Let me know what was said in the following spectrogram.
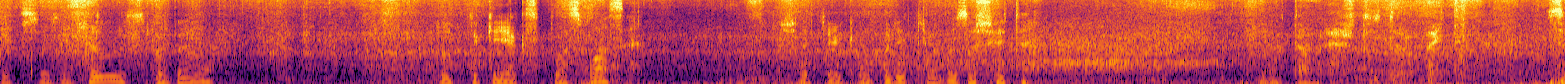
Тут все зашили, зробили. Тут таке як з пластмаси. Ще тільки вгорі треба зашити. І там решту доробити. Все.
